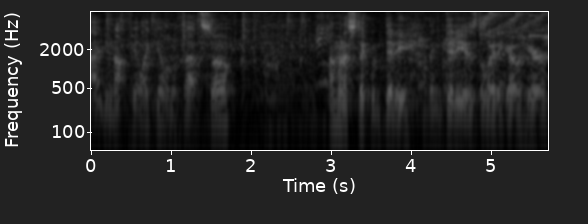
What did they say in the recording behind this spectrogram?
I do not feel like dealing with that, so I'm going to stick with Diddy. I think Diddy is the way to go here.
